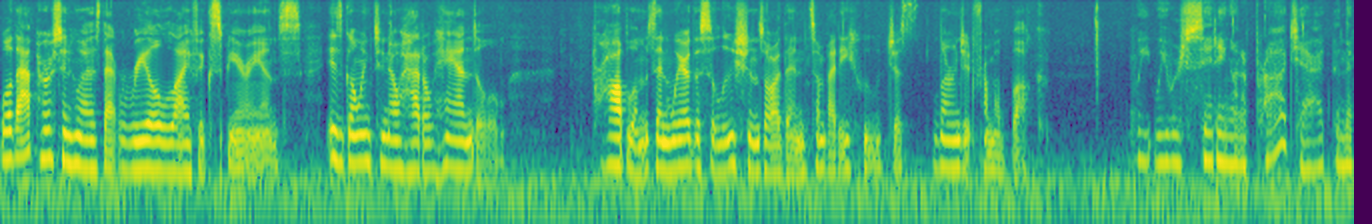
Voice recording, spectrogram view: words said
well, that person who has that real life experience is going to know how to handle problems and where the solutions are than somebody who just learned it from a book. we, we were sitting on a project and the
